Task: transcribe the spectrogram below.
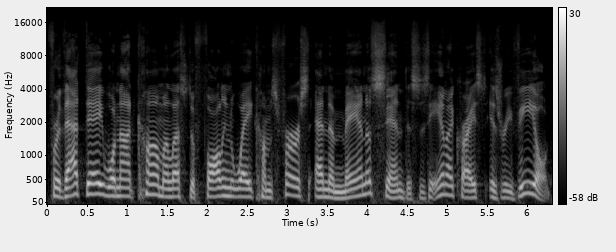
for that day will not come unless the falling away comes first and the man of sin, this is the Antichrist, is revealed.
